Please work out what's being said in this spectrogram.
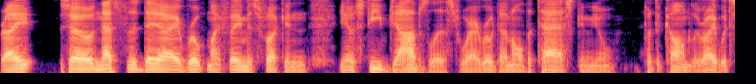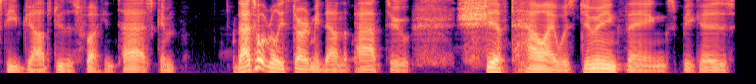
Right. So, and that's the day I wrote my famous fucking, you know, Steve Jobs list where I wrote down all the tasks and, you know, put the column to the right, what Steve Jobs do this fucking task. And that's what really started me down the path to shift how I was doing things because,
